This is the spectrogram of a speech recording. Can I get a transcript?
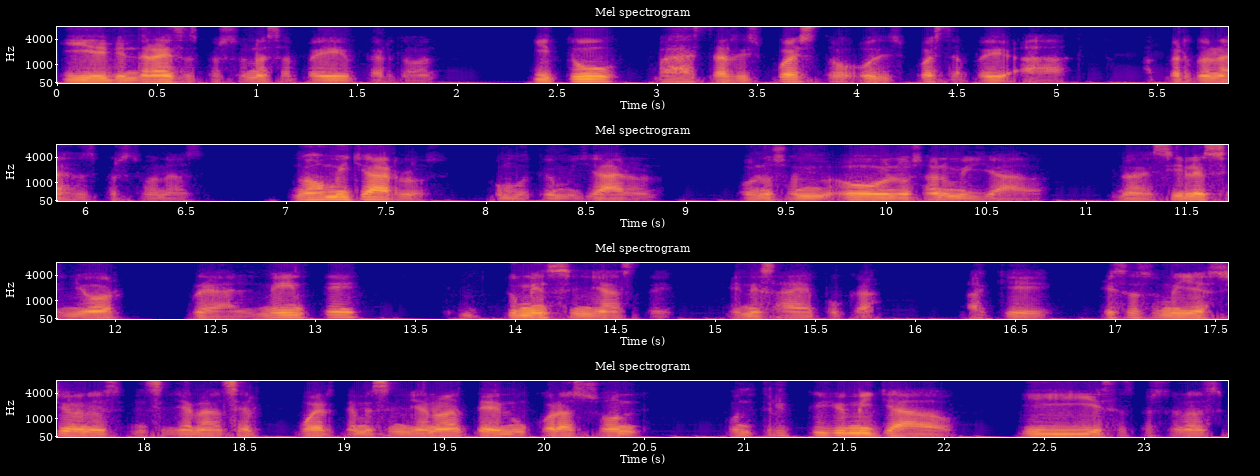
Y vendrán esas personas a pedir perdón y tú vas a estar dispuesto o dispuesta a, perdonar a esas personas, no a humillarlos como te humillaron o nos, han humillado, sino a decirle, Señor, realmente tú me enseñaste en esa época a que esas humillaciones me enseñaron a ser fuerte, me enseñaron a tener un corazón contrito y humillado y esas personas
